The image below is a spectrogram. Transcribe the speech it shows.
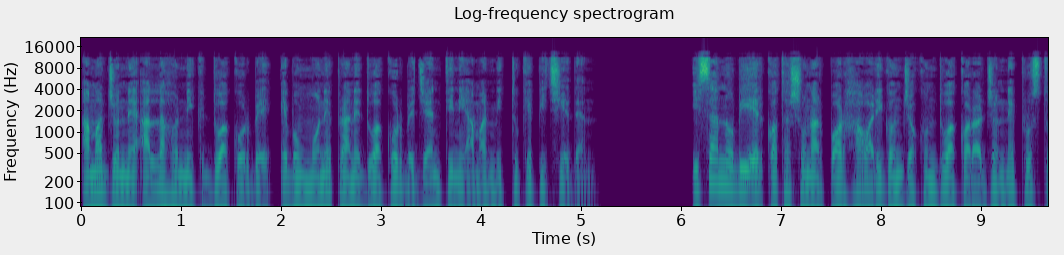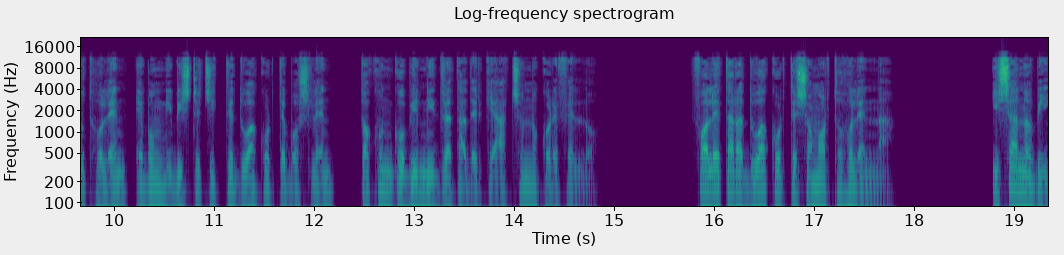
আমার জন্যে আল্লাহর নিক দোয়া করবে এবং মনে প্রাণে দোয়া করবে যেন তিনি আমার মৃত্যুকে পিছিয়ে দেন। ঈসা নবী এর কথা শোনার পর হাওয়ারিগণ যখন দোয়া করার জন্যে প্রস্তুত হলেন এবং নিবিষ্ট চিত্তে দোয়া করতে বসলেন, তখন গভীর নিদ্রা তাদেরকে আচ্ছন্ন করে ফেলল। ফলে তারা দোয়া করতে সমর্থ হলেন না। ঈশা নবী,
